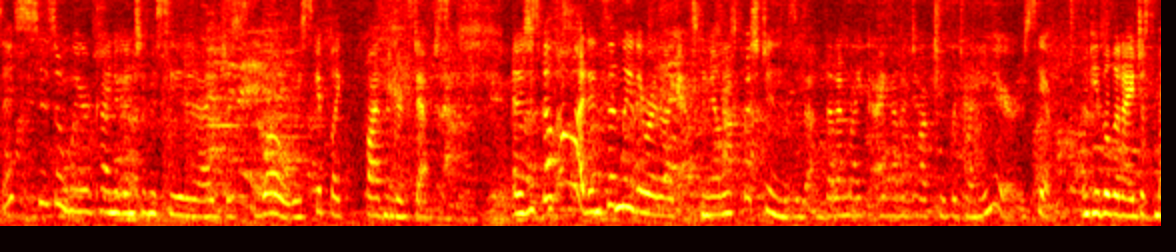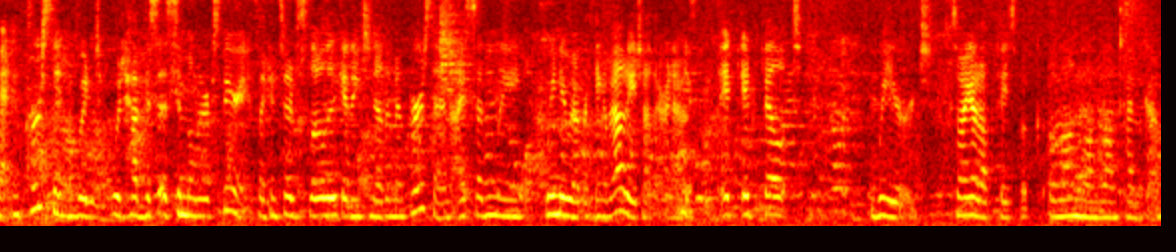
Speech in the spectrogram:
this is a weird kind of intimacy that I just, whoa, we skipped like 500 steps. And it just felt odd. And suddenly they were like asking me all these questions about that. I'm like, I haven't talked to you for 20 years. Yeah. And people that I just met in person would, would have this a similar experience. Like instead of slowly getting to know them in person, I suddenly we knew everything about each other, and I was, it, it felt weird. So I got off Facebook a long, long, long time ago.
